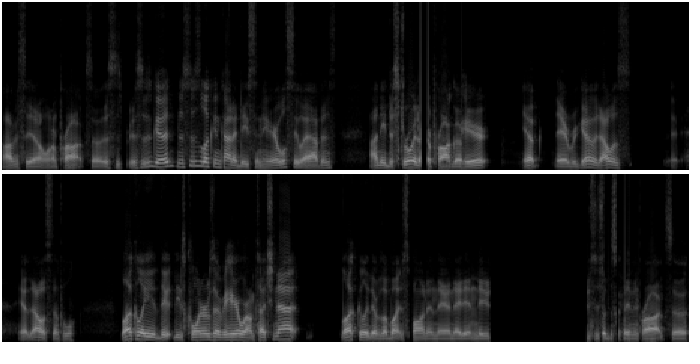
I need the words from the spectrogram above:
Obviously, I don't want to proc, so this is this is good. This is looking kind of decent here. We'll see what happens. I need destroyed a proc over here. Yep, there we go. That was, eh, yeah, that was simple. Luckily, the, these corners over here where I'm touching at, luckily there was a bunch of spawn in there and they didn't do just the proc. So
